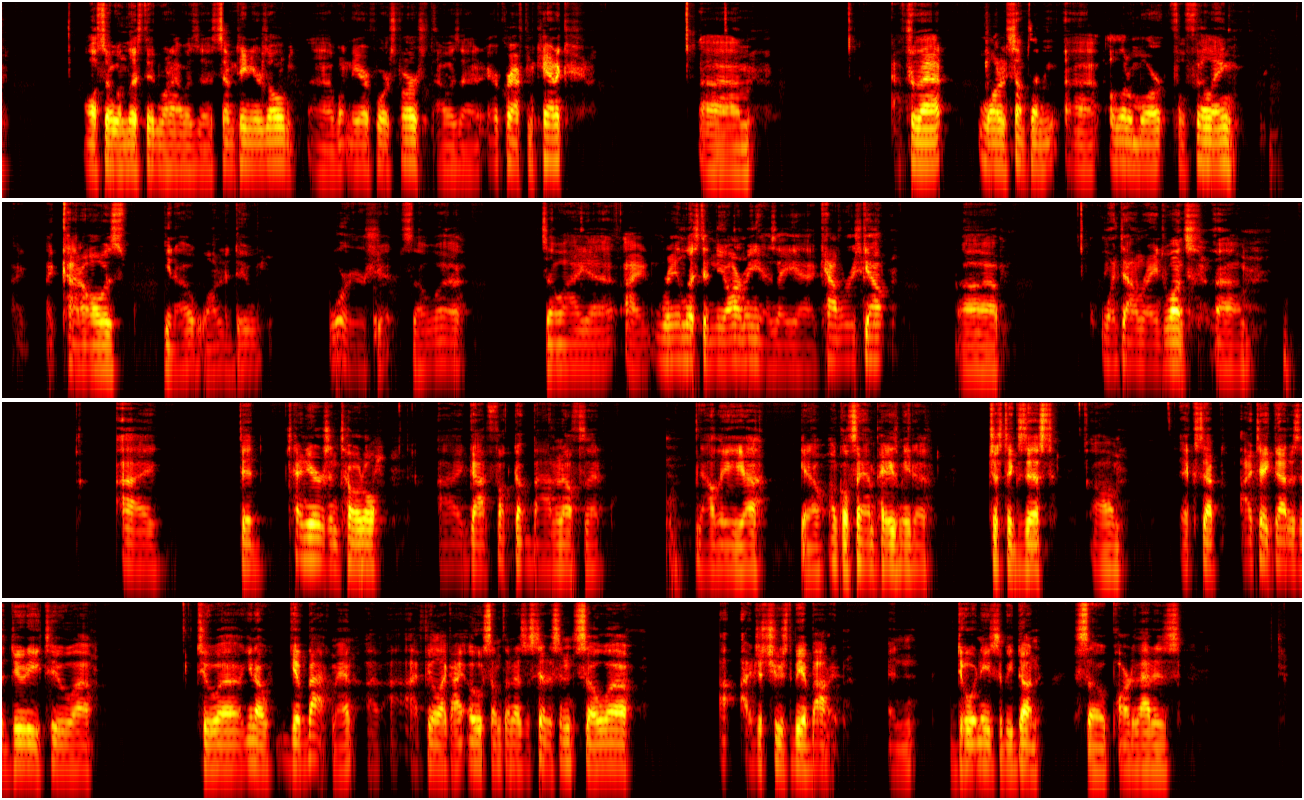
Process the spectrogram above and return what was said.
also enlisted when I was uh, 17 years old. I went in the Air Force first. I was an aircraft mechanic um, after that, wanted something uh, a little more fulfilling. I, I kind of always, you know, wanted to do warrior shit. So, uh, so I uh, I reenlisted in the army as a uh, cavalry scout. Uh, went down range once. Um, I did ten years in total. I got fucked up bad enough that now the uh, you know Uncle Sam pays me to just exist. Um, except I take that as a duty to uh, to uh, you know give back, man. I, I feel like I owe something as a citizen, so uh, I, I just choose to be about it and do what needs to be done. So part of that is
